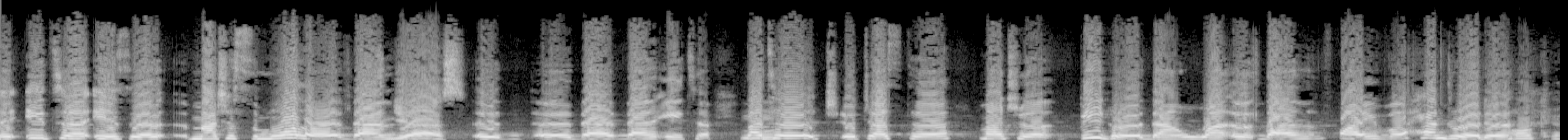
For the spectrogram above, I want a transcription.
it uh, is uh, much smaller than Yes, uh, uh, than, than it, but Mm-hmm. uh, just uh, much uh, bigger than one uh, than 500 Okay.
